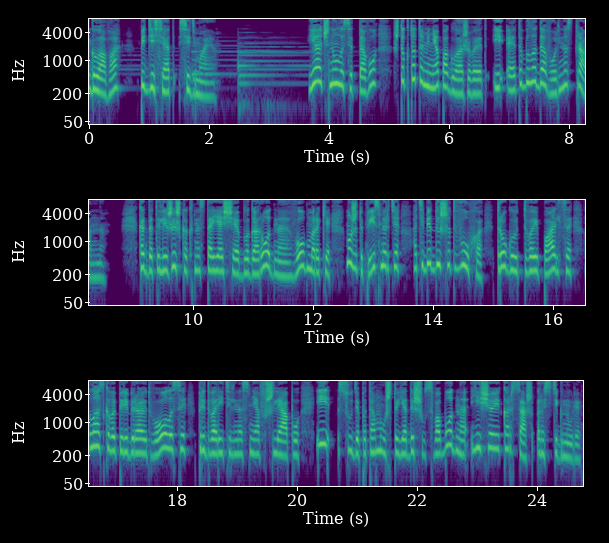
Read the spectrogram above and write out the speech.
Глава 57 Я очнулась от того, что кто-то меня поглаживает, и это было довольно странно. Когда ты лежишь как настоящая благородная, в обмороке, может и при смерти, а тебе дышат в ухо, трогают твои пальцы, ласково перебирают волосы, предварительно сняв шляпу, и, судя по тому, что я дышу свободно, еще и корсаж расстегнули.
